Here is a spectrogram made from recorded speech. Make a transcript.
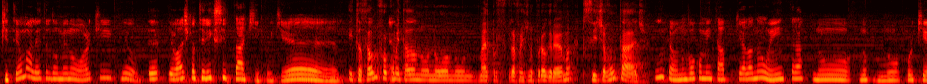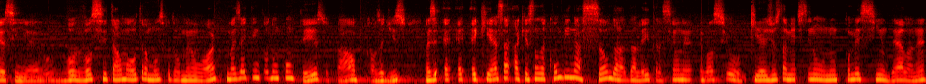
que tem uma letra do Menor que, meu, eu, eu acho que eu teria que citar aqui, porque é. Então, se ela não for é... comentada no, no, no, mais pra frente no programa, cite à vontade. Então, não vou comentar porque ela não entra no. no, no porque, assim, é, vou, vou citar uma outra música do Menor, mas aí tem todo um contexto tal, por causa disso. Mas é, é, é, que essa a questão da combinação da, da letra assim, é um negócio que é justamente assim, no, no comecinho dela, né?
